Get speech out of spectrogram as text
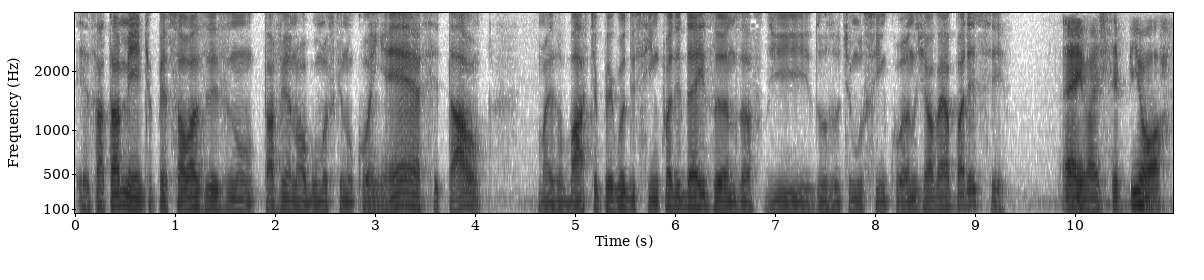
Exatamente. O pessoal às vezes não tá vendo algumas que não conhece e tal. Mas o Baster pegou de 5 a de 10 anos. As de, dos últimos 5 anos já vai aparecer. É, e vai ser pior.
